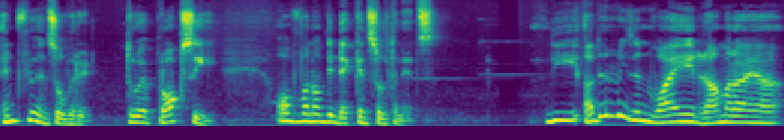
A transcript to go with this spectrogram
influence over it through a proxy of one of the Deccan sultanates. The other reason why Ramaraya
